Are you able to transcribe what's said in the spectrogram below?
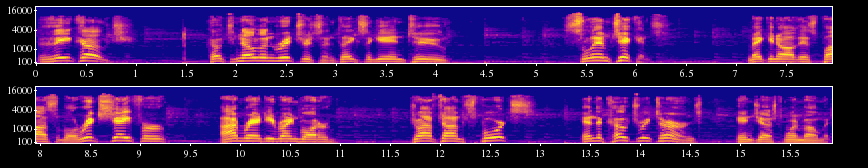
the coach, Coach Nolan Richardson. Thanks again to Slim Chickens making all this possible. Rick Schaefer, I'm Randy Rainwater. Drive Time Sports, and the coach returns in just one moment.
